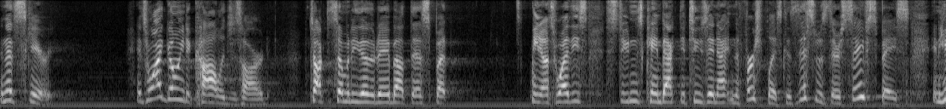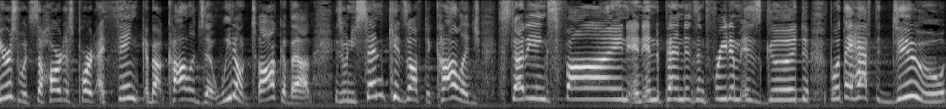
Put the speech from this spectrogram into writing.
And that's scary. It's why going to college is hard. I talked to somebody the other day about this, but you know, that's why these students came back to Tuesday night in the first place, because this was their safe space. And here's what's the hardest part, I think, about college that we don't talk about is when you send kids off to college, studying's fine and independence and freedom is good. But what they have to do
